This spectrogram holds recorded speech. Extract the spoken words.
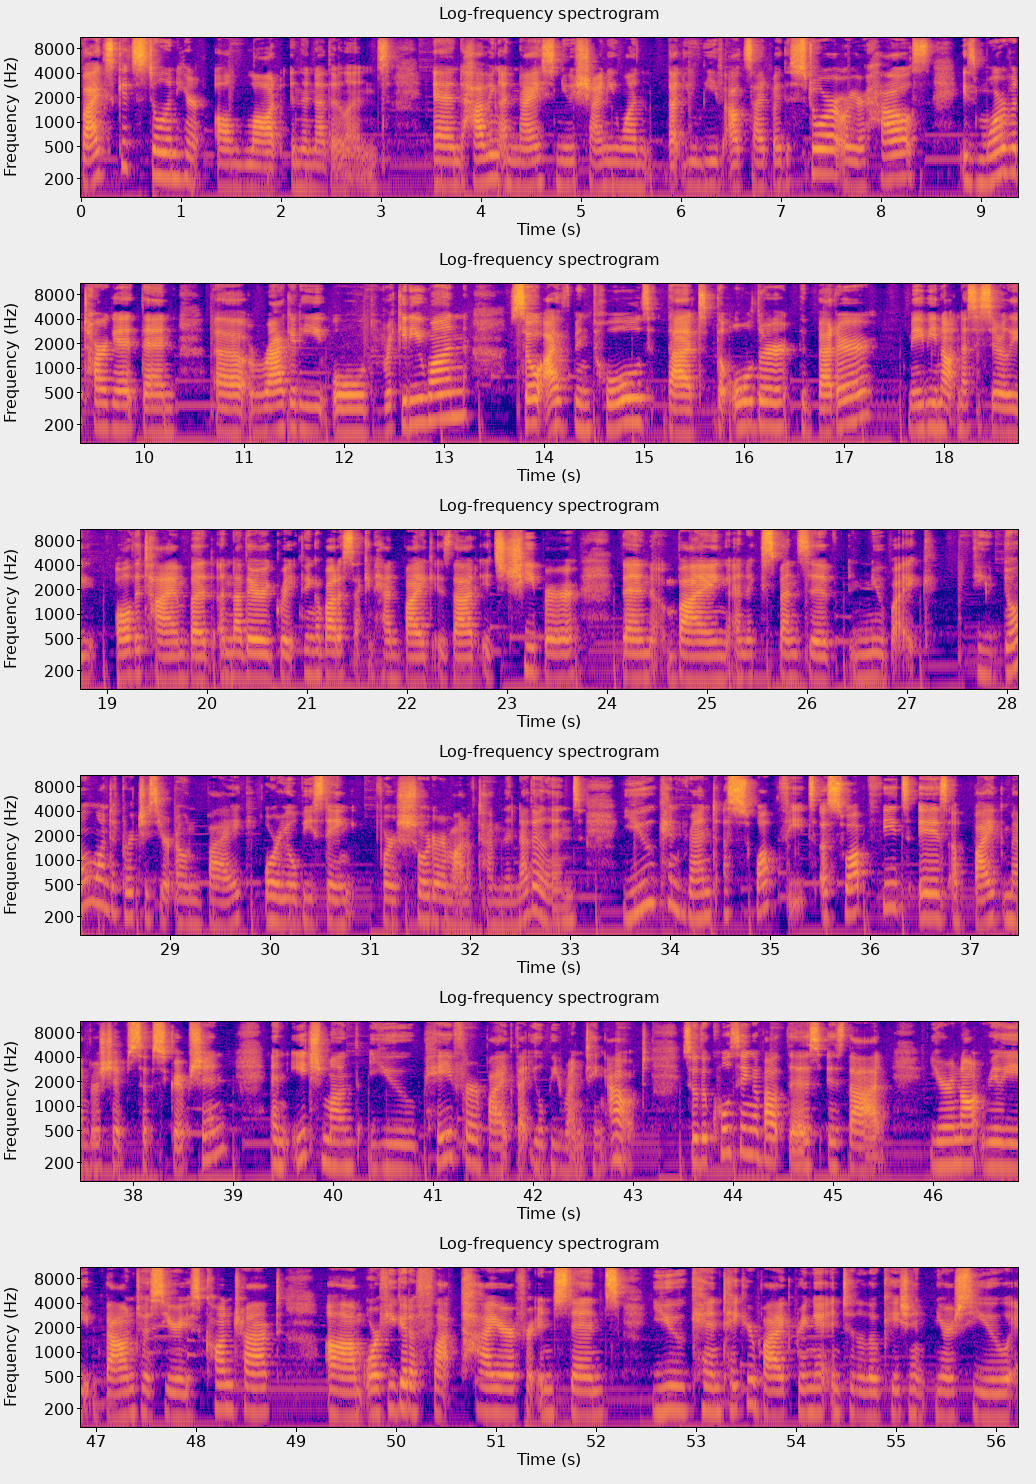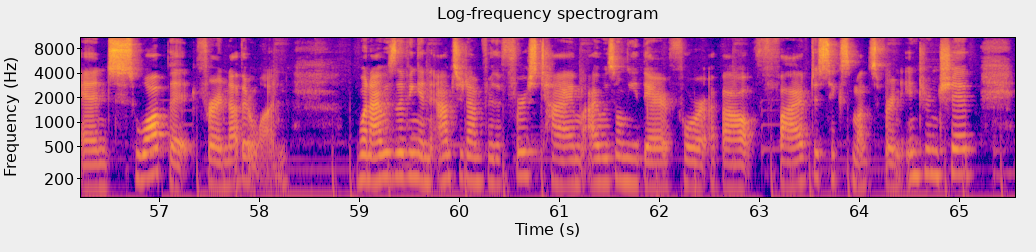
Bikes get stolen here a lot in the Netherlands, and having a nice new shiny one that you leave outside by the store or your house is more of a target than a raggedy old rickety one. So I've been told that the older the better maybe not necessarily all the time, but another great thing about a secondhand bike is that it's cheaper than buying an expensive new bike. If you don't want to purchase your own bike or you'll be staying for a shorter amount of time in the Netherlands, you can rent a Swapfiets. A Swapfiets is a bike membership subscription, and each month you pay for a bike that you'll be renting out. So, the cool thing about this is that you're not really bound to a serious contract. Um, or if you get a flat tire, for instance, you can take your bike, bring it into the location nearest you, and swap it for another one when I was living in Amsterdam for the first time, I was only there for about five to six months for an internship,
